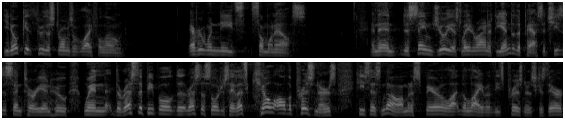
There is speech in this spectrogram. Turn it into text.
You don't get through the storms of life alone, everyone needs someone else. And then the same Julius, later on at the end of the passage, he's a centurion who, when the rest of the people, the rest of the soldiers say, let's kill all the prisoners, he says, no, I'm going to spare the life of these prisoners because they're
